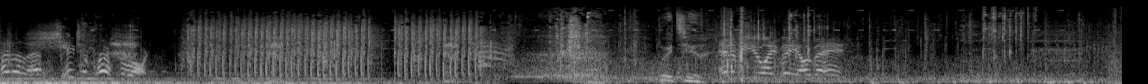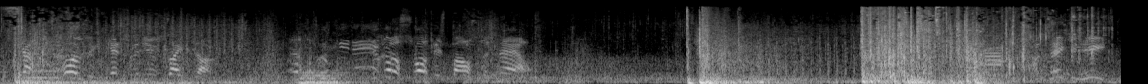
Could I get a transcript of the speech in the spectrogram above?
Where To the left. Keep the pressure on. Enemy UAV overhead. Closing. Get to the new safe zone. You've got to swat this bastard now. I'm taking heat.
